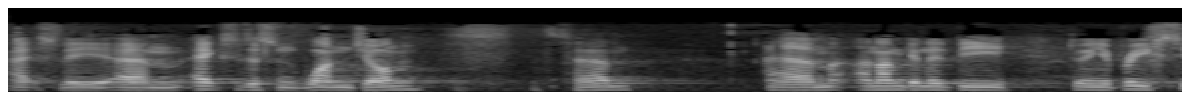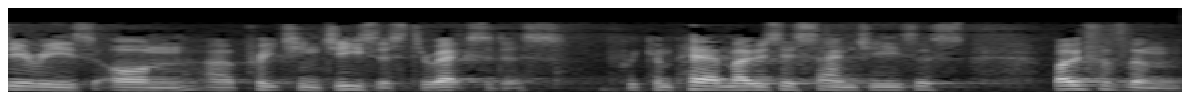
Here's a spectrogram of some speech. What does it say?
actually, um, Exodus and 1 John. Um, and I'm going to be doing a brief series on uh, preaching Jesus through Exodus we compare Moses and Jesus, both of them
